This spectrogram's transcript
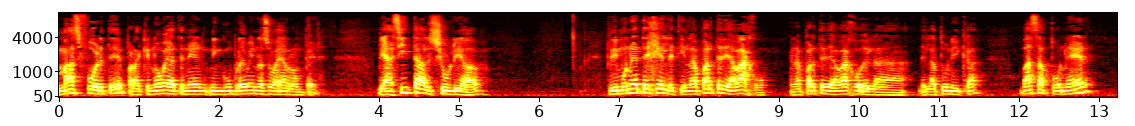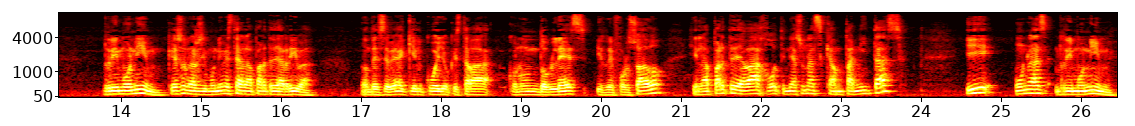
más fuerte para que no vaya a tener ningún problema y no se vaya a romper. Beasita al Shuliab, Rimonete Geleti, en la parte de abajo, en la parte de abajo de la, de la túnica, vas a poner rimonim. ¿Qué son las rimonim? Esta era la parte de arriba, donde se ve aquí el cuello que estaba con un doblez y reforzado. Y en la parte de abajo tenías unas campanitas y unas rimonim.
